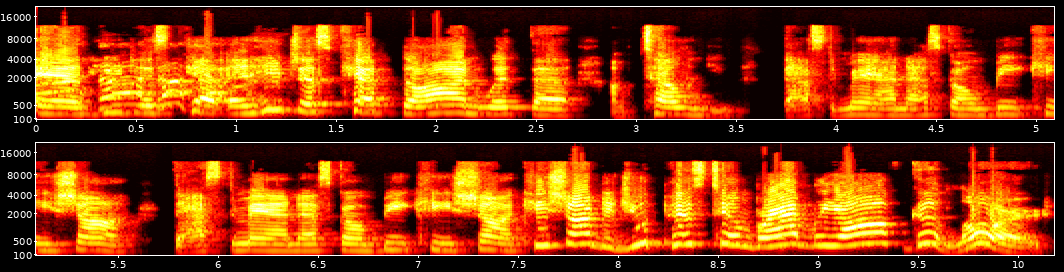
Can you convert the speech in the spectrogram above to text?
And he just kept and he just kept on with the I'm telling you, that's the man that's gonna beat Keyshawn. That's the man that's gonna beat Keyshawn. Keyshawn, did you piss Tim Bradley off? Good lord.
